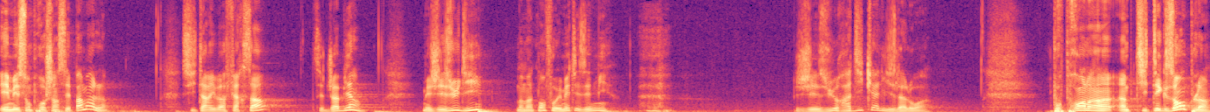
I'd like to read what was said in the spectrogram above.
Aimer son prochain, c'est pas mal. Si tu arrives à faire ça, c'est déjà bien. Mais Jésus dit, bah, maintenant, il faut aimer tes ennemis. Jésus radicalise la loi. Pour prendre un petit exemple,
